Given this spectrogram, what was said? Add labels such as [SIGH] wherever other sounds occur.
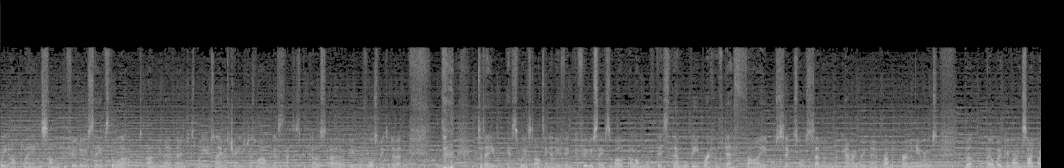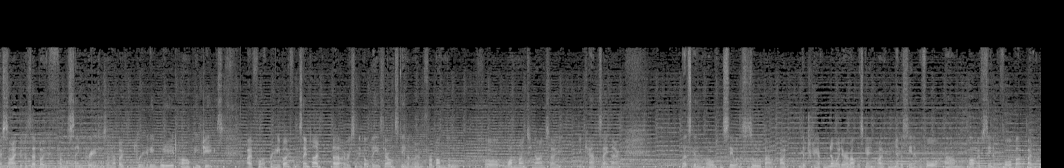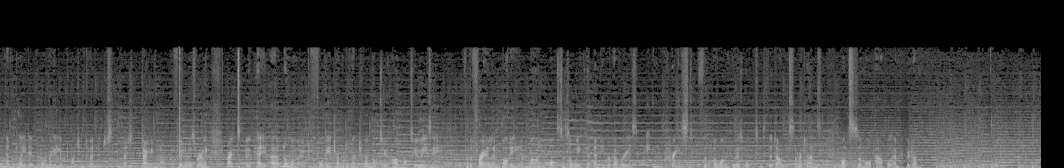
we are playing some Cthulhu Saves the World. Uh, you may have noticed my username has changed as well. Yes, that is because uh, Google forced me to do it. [LAUGHS] Today, yes, we are starting a new thing, Cthulhu Saves the World. Along with this, there will be Breath of Death 5 or 6 or 7, I can't really read no Roman, Roman numerals. But they will both be running side by side because they're both from the same creators and they're both really weird RPGs. I thought I'd bring you both at the same time. Uh, I recently got these, they're on Steam at the moment for a bundle for 1.99, so you can't say no. Let's get involved and see what this is all about. I literally have no idea about this game, I've never seen it before, um, well I've seen it before but I've never played it or really looked much into it, it just, I just don't even know what Cthulhu is really. Right, okay, uh, normal mode, for the intrepid adventurer, not too hard, not too easy. For the frail in body and mind, monsters are weaker, MP recovery is increased. For the one who has walked into the darkness and returns, monsters are more powerful, MP recovery...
